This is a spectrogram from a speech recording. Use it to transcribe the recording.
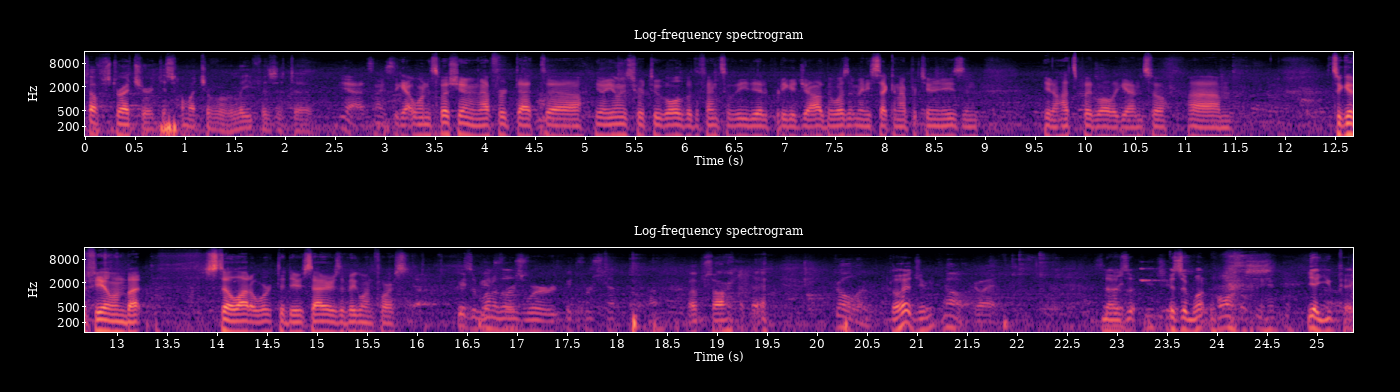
tough stretch here. Just how much of a relief is it to Yeah, it's nice to get one, especially on an effort that uh, you know you only scored two goals, but defensively you did a pretty good job. There wasn't many second opportunities, and you know Huts played well again. So um, it's a good feeling, but still a lot of work to do. Saturday's a big one for us. Is it one of those where? Big first step. Oh, sorry. go, Lou. Go ahead, Jimmy. No, go ahead. No, is it, is it one? yeah, you pick.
